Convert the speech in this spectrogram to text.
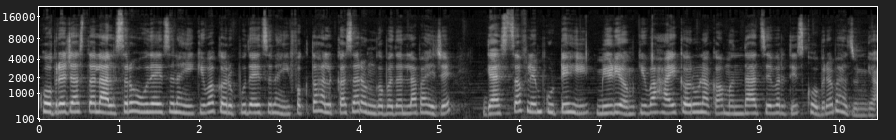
खोबरं जास्त लालसर होऊ द्यायचं नाही किंवा करपू द्यायचं नाही फक्त हलकासा रंग बदलला पाहिजे. गॅसचा फ्लेम कुठेही मीडियम किंवा हाय करू नका मंद आचेवरतीच खोबरं भाजून घ्या.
